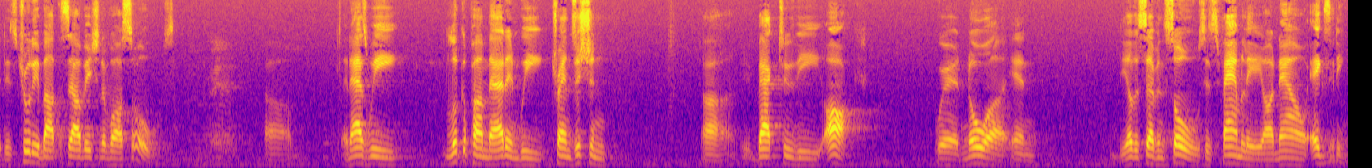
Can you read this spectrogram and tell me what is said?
It is truly about the salvation of our souls. Um, and as we look upon that and we transition uh, back to the ark, where Noah and the other seven souls, his family, are now exiting,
